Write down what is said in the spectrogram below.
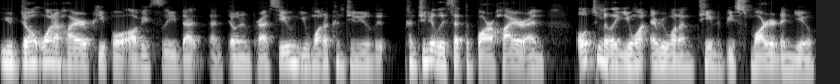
you don't want to hire people obviously that that don't impress you. You want to continually continually set the bar higher, and ultimately you want everyone on the team to be smarter than you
